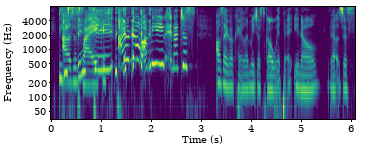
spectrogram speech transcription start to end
Did I was just like, it? I don't know. I mean, and I just, I was like, okay, let me just go with it. You know, that was just,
